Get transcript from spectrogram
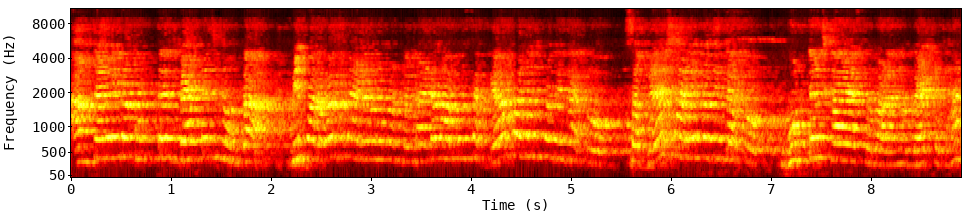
आमच्या वेळेला गुड टच नव्हता. मी परवाच मॅडमला म्हणतो मॅडम आपण सगळ्या कॉलेजमध्ये जातो. सगळ्या शाळेमध्ये जातो. गुड टच काय असतं बाळांनो? बॅग हा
